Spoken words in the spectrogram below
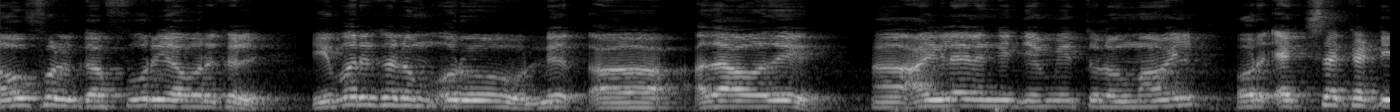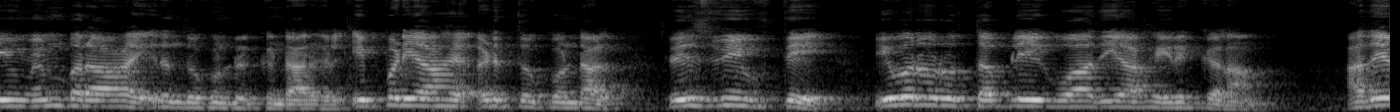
நௌஃபுல் கஃபூரி அவர்கள் இவர்களும் ஒரு அதாவது அகில இலங்கை ஜெமியத்துல் ஒரு எக்ஸகட்டிவ் மெம்பராக இருந்து கொண்டிருக்கின்றார்கள். இப்படியாக எடுத்துக்கொண்டால் ரிஸ்வி முஃப்தி இவர் ஒரு தப்லீக்வாதியாக இருக்கலாம். அதே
